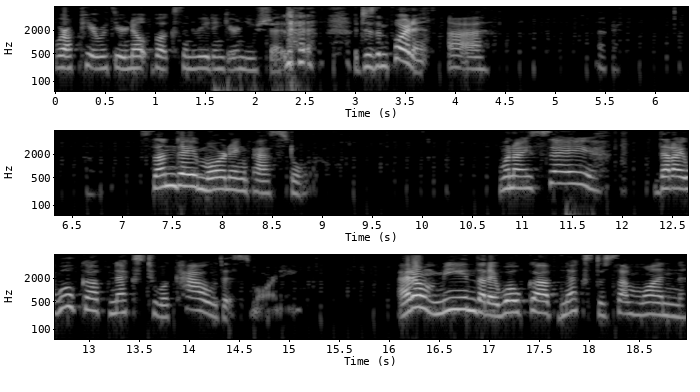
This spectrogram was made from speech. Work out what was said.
were up here with your notebooks and reading your new shit, which is important. Uh, okay. Sunday morning pastoral. When I say that I woke up next to a cow this morning, I don't mean that I woke up next to someone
